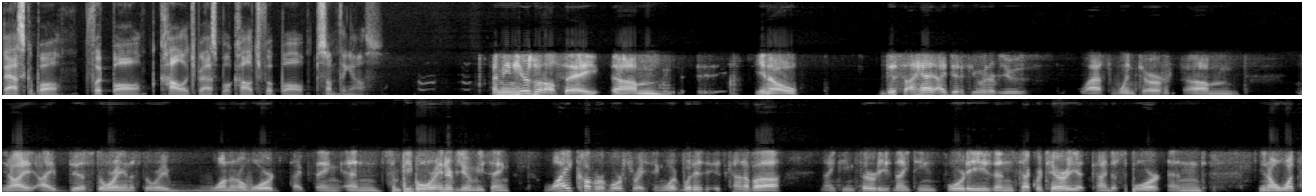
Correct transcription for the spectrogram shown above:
basketball, football, college basketball, college football, something else? I mean, here's what I'll say. Um, you know, this I had I did a few interviews last winter. Um, you know, I, I did a story and a story won an award type thing, and some people were interviewing me saying, "Why cover horse racing? What what is it? It's kind of a 1930s, 1940s, and secretariat kind of sport, and you know, what's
